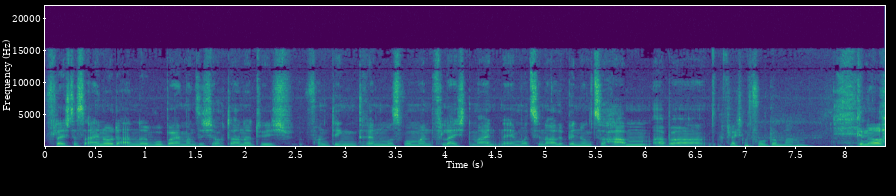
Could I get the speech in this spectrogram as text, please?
vielleicht das eine oder andere, wobei man sich auch da natürlich von Dingen trennen muss, wo man vielleicht meint, eine emotionale Bindung zu haben, aber. Vielleicht ein Foto machen. Genau.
